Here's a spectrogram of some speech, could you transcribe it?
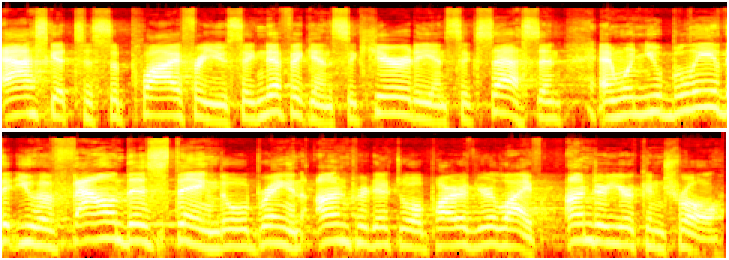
ask it to supply for you significance, security, and success. And, and when you believe that you have found this thing that will bring an unpredictable part of your life under your control,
